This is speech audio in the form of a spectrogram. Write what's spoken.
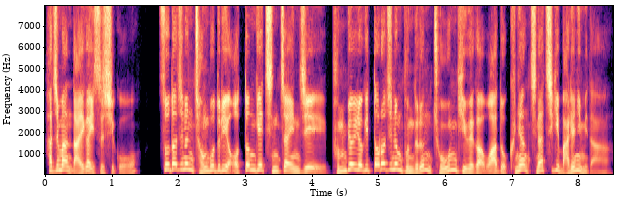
하지만 나이가 있으시고 쏟아지는 정보들이 어떤 게 진짜인지 분별력이 떨어지는 분들은 좋은 기회가 와도 그냥 지나치기 마련입니다.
